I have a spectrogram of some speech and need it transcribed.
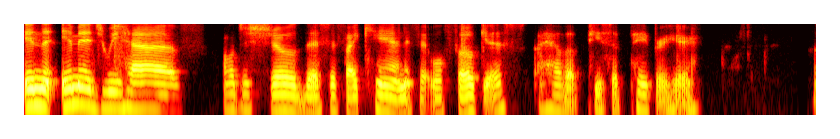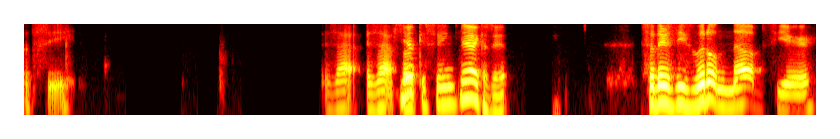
in the image we have I'll just show this if I can, if it will focus. I have a piece of paper here. Let's see. Is that is that focusing? Yep. Yeah, I can see it. So there's these little nubs here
